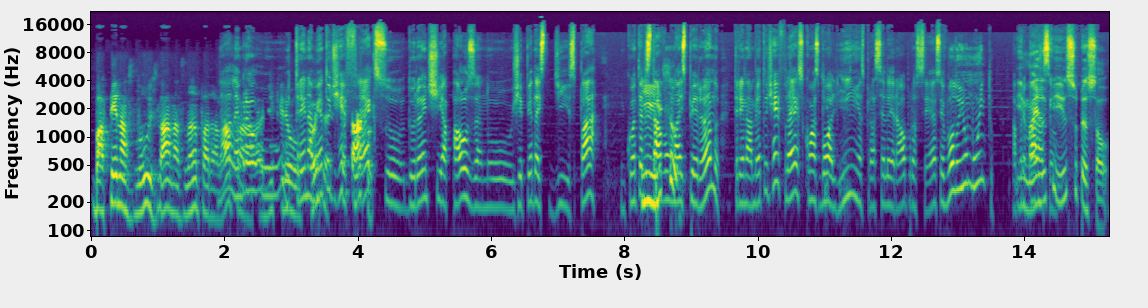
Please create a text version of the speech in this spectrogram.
bater nas luzes lá, nas lâmpadas Não, lá. Lembra o, o treinamento coisa? de reflexo durante a pausa no GP da, de Spa? Enquanto eles estavam lá esperando, treinamento de reflexo com as bolinhas para acelerar o processo. Evoluiu muito. A e mais do que isso, pessoal,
